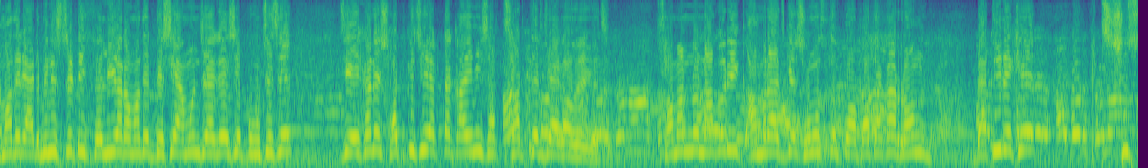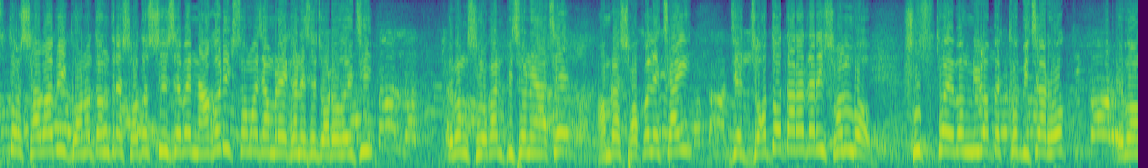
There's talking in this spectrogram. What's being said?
আমাদের অ্যাডমিনিস্ট্রেটিভ ফেলিয়ার আমাদের দেশে এমন জায়গায় এসে পৌঁছেছে যে এখানে সব কিছুই একটা কায়েমি স্বার্থের জায়গা হয়ে গেছে। সামান্য নাগরিক, আমরা আজকে সমস্ত পতাকার রং ব্যতি রেখে সুস্থ, স্বাভাবিক গণতন্ত্রের সদস্য হিসেবে নাগরিক সমাজ আমরা এখানে এসে জড়ো হয়েছি এবং স্লোগান পিছনে আছে, আমরা সকলে চাই যে যত তাড়াতাড়ি সম্ভব সুস্থ এবং নিরপেক্ষ বিচার হোক এবং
